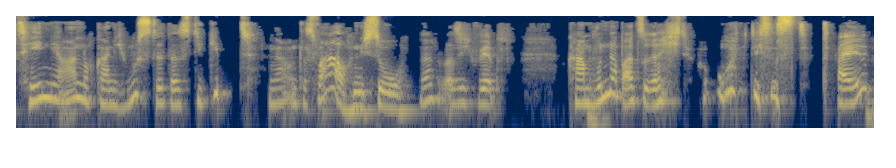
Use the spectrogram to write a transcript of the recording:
zehn Jahren noch gar nicht wusste, dass es die gibt. Ne? Und das war auch nicht so. Ne? Also ich kam wunderbar zurecht ohne dieses Teil.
